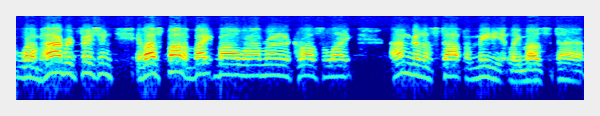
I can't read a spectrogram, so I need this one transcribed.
when I'm hybrid fishing, if I spot a bait ball when I'm running across the lake, I'm going to stop immediately most of the time.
